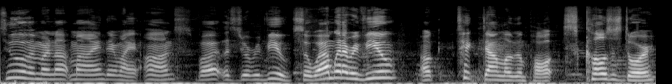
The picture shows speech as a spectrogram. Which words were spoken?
Two of them are not mine. They're my aunts. But let's do a review. So what I'm gonna review. Okay, take down Logan Paul. S- Close this door.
